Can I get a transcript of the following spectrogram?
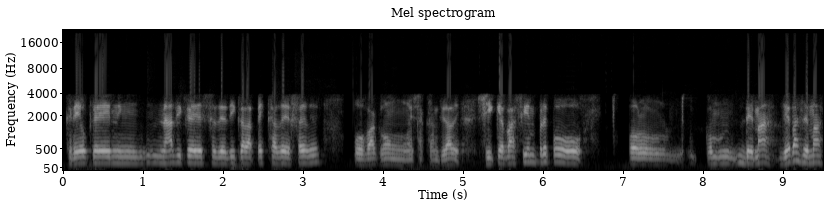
creo que nadie que se dedica a la pesca de Fede, pues va con esas cantidades. Sí que va siempre por, por con de más, llevas de más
